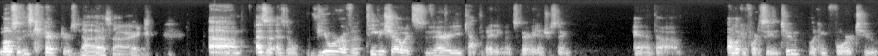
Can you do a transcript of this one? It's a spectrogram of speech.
most of these characters. but, No, that's all right. um, as a as a viewer of a TV show, it's very captivating. It's very interesting, and um, I'm looking forward to season two. Looking forward to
